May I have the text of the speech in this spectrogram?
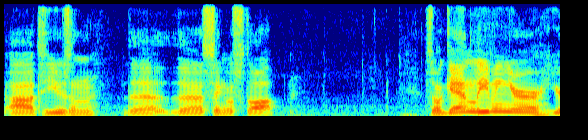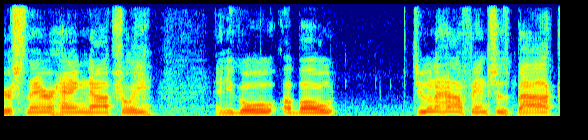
uh, to using the the single stop. So again leaving your your snare hang naturally and you go about two and a half inches back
